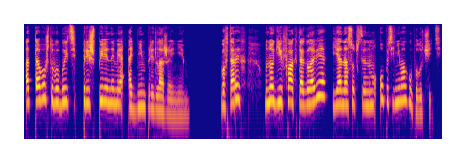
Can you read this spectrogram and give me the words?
от того, чтобы быть пришпиленными одним предложением. Во-вторых, многие факты о голове я на собственном опыте не могу получить.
